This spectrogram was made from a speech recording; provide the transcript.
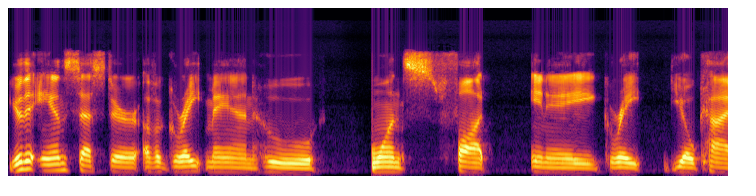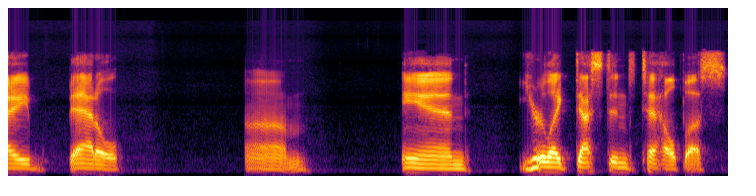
you're the ancestor of a great man who once fought in a great yokai battle um and you're like destined to help us.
